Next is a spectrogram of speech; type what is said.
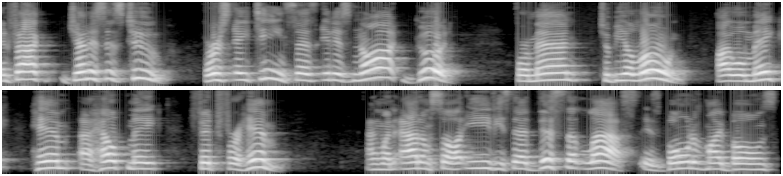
In fact, Genesis 2, verse 18 says, It is not good for man to be alone. I will make him a helpmate fit for him. And when Adam saw Eve, he said, This at last is bone of my bones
